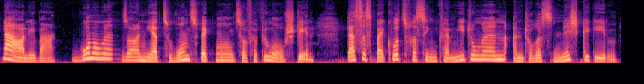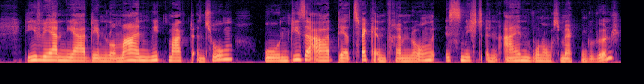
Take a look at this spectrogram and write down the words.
Na, Oliver. Wohnungen sollen ja zu Wohnzwecken zur Verfügung stehen. Das ist bei kurzfristigen Vermietungen an Touristen nicht gegeben. Die werden ja dem normalen Mietmarkt entzogen und diese Art der Zweckentfremdung ist nicht in allen Wohnungsmärkten gewünscht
